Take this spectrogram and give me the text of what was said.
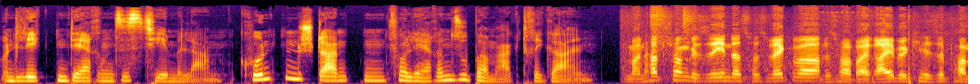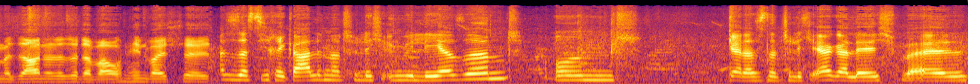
und legten deren Systeme lahm. Kunden standen vor leeren Supermarktregalen. Man hat schon gesehen, dass was weg war. Das war bei Reibekäse, Parmesan oder so, da war auch ein Hinweisschild. Also, dass die Regale natürlich irgendwie leer sind und ja, das ist natürlich ärgerlich, weil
